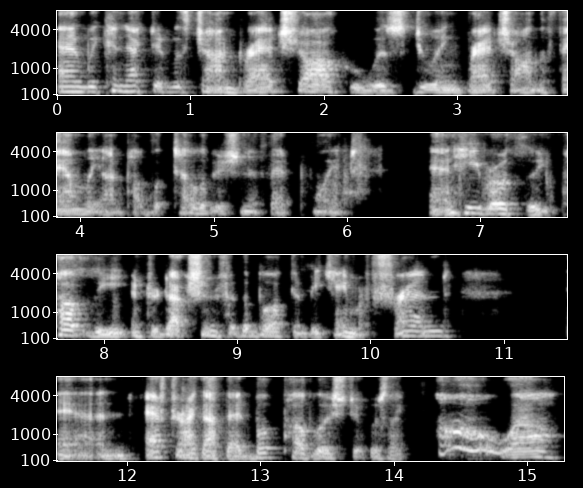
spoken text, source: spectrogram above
And we connected with John Bradshaw, who was doing Bradshaw and the Family on public television at that point. And he wrote the pub, the introduction for the book and became a friend. And after I got that book published, it was like, oh, well,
